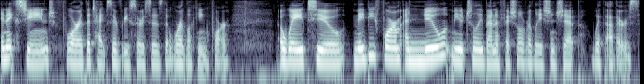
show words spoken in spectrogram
in exchange for the types of resources that we're looking for. A way to maybe form a new mutually beneficial relationship with others.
